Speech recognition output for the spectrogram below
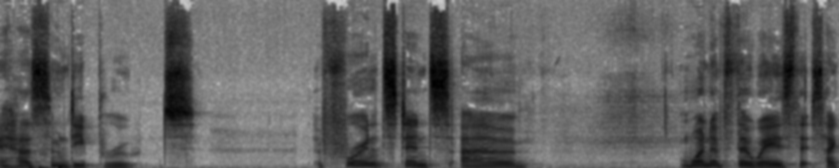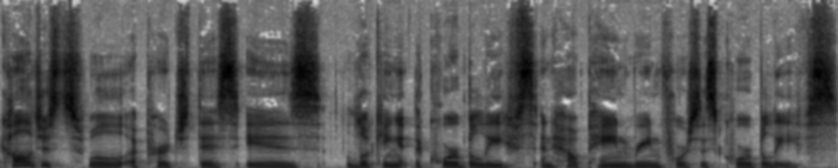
It has some deep roots. For instance, uh, one of the ways that psychologists will approach this is looking at the core beliefs and how pain reinforces core beliefs.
